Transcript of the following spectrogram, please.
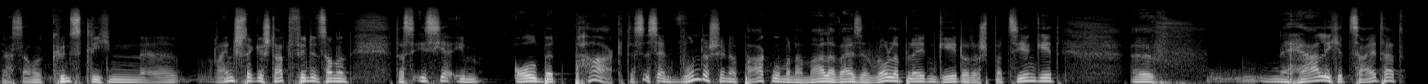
ja, sagen wir, künstlichen äh, Rennstrecke stattfindet, sondern das ist ja im Albert Park. Das ist ein wunderschöner Park, wo man normalerweise Rollerbladen geht oder spazieren geht, äh, eine herrliche Zeit hat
